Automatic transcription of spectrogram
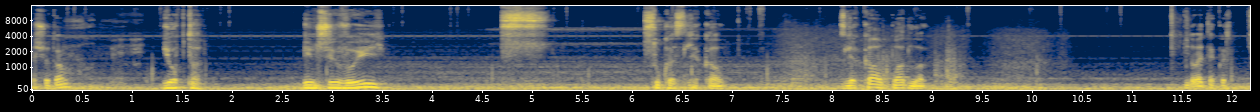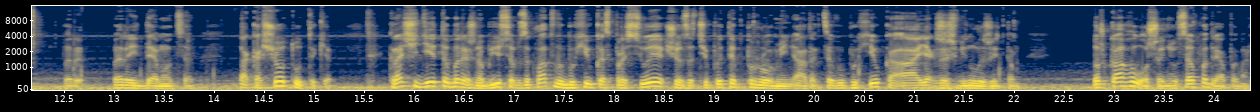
А що там? Йопта. Він живий. Сука, злякав. Злякав, падла. Давайте якось пере, перейдемо це. Так, а що тут таке? Краще діяти обережно. Боюся, об заклад вибухівка спрацює, якщо зачепити промінь. А, так це вибухівка, а як же ж він лежить там? Дошка оголошень, усе в подряпинах.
